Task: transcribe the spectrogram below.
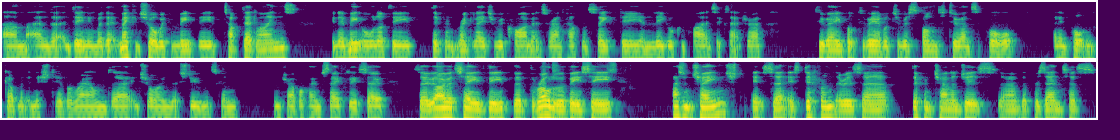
um, and, uh, and dealing with it, making sure we can meet the tough deadlines, you know, meet all of the different regulatory requirements around health and safety and legal compliance, etc., to be able to be able to respond to and support an important government initiative around uh, ensuring that students can, can travel home safely. So, so I would say the, the, the role of a VC hasn't changed. It's uh, it's different. There is uh, different challenges uh, that present us,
